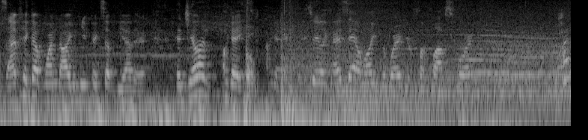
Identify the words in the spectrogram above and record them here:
So I pick up one dog and he picks up the other. And Jalen, okay, okay. Jalen, can I say how long you've been wearing your flip flops for? What?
